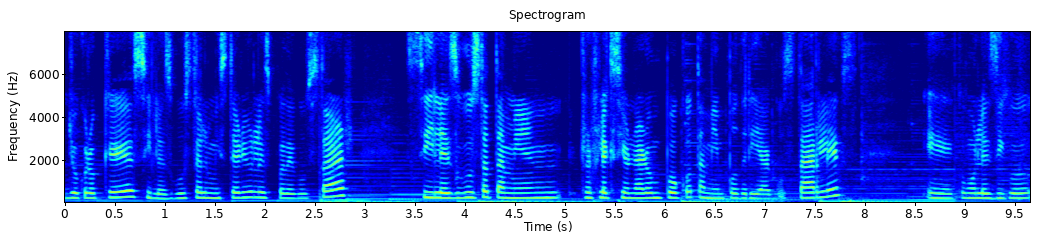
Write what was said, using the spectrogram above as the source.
yo creo que si les gusta el misterio les puede gustar, si les gusta también reflexionar un poco también podría gustarles. Eh, como les digo,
